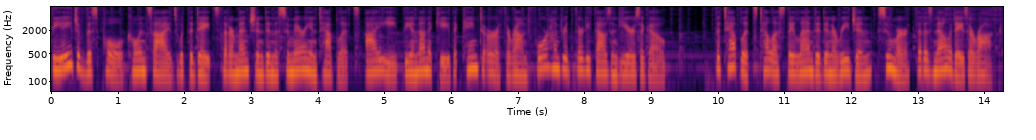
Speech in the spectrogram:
The age of this pole coincides with the dates that are mentioned in the Sumerian tablets, i.e., the Anunnaki that came to Earth around 430,000 years ago. The tablets tell us they landed in a region, Sumer, that is nowadays Iraq.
